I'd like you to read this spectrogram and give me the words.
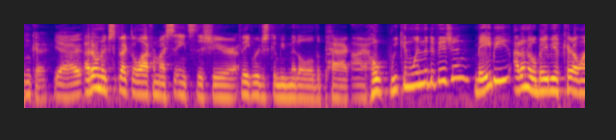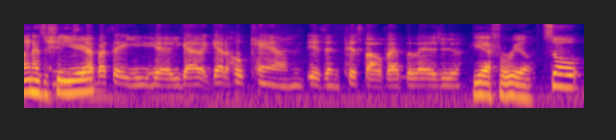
Okay, yeah, I, I, don't expect a lot from my Saints this year. I think we're just gonna be middle of the pack. I hope we can win the division. Maybe I don't know. Maybe if Carolina has a shitty year. Yeah, about to say you, yeah, you gotta gotta hope Cam isn't pissed off after last year. Yeah, for real. So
